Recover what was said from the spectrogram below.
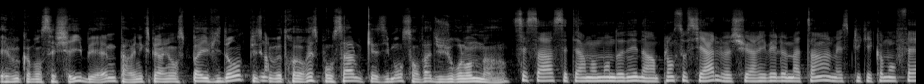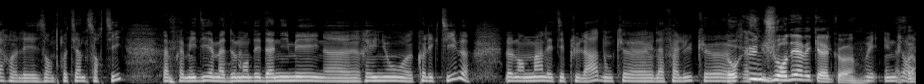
Et vous commencez chez IBM par une expérience pas évidente puisque Non. votre responsable quasiment s'en va du jour au lendemain. hein. C'est ça, c'était à un moment donné d'un plan social. Je suis arrivée le matin, elle m'a expliqué comment faire les entretiens de sortie. L'après-midi, elle m'a demandé d'animer une euh, réunion euh, collective. Le lendemain, elle n'était plus là, donc euh, il a fallu que... Donc une journée avec elle, quoi. Oui, une journée.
